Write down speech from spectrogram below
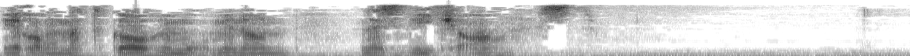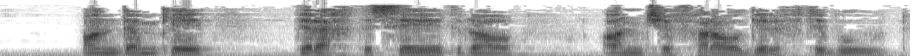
اقامتگاه مؤمنان نزدیک آن است. آن دم که درخت صدر را آنچه فرا گرفته بود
